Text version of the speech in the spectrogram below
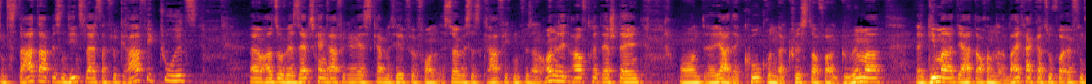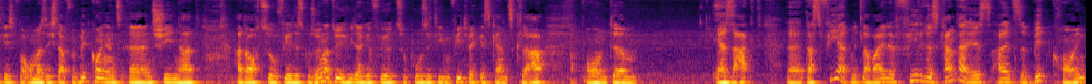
Ein Startup ist ein Dienstleister für Grafiktools. Äh, also wer selbst kein Grafiker ist, kann mit Hilfe von Services Grafiken für seinen Online-Auftritt erstellen. Und äh, ja, der Co-Gründer Christopher Grimmer, äh, Gimmer, der hat auch einen Beitrag dazu veröffentlicht, warum er sich da für Bitcoin ents äh, entschieden hat. Hat auch zu viel Diskussion natürlich wieder geführt, zu positivem Feedback ist ganz klar. Und ähm, er sagt, äh, dass Fiat mittlerweile viel riskanter ist als Bitcoin,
